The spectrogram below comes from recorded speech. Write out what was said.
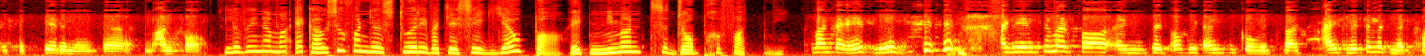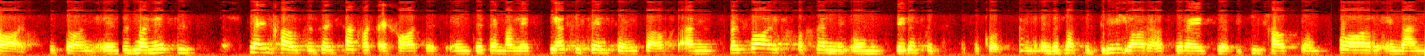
die verkeerde mense aanval. Levena, maar ek hou so van jou storie wat jy sê jou pa het niemand se job gevat nie. Want hy het nie. ek het net my pa in Suid-Afrika gekom het was hy het letterlik niks gehad. So en dit is maar net klein geld in sy sak wat hy gehad het en dit het maar net die assistent vir homself en my pa het begin met om bedegoed te koop. En, en dit was vir 3 jaar as hy so 'n bietjie geld kon spaar en dan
